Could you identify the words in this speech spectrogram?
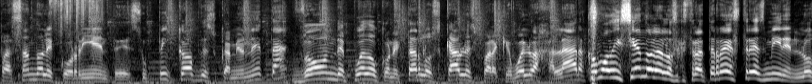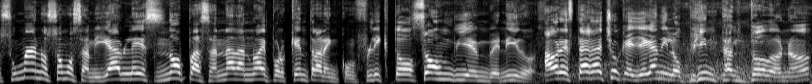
pasándole corriente de su pickup, de su camioneta, donde puedo conectar los cables para que vuelva a jalar. Como diciéndole a los extraterrestres, miren, los humanos somos amigables, no pasa nada, no hay por qué entrar en conflicto, son bienvenidos. Ahora está gacho que llegan y lo pintan todo, ¿no?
